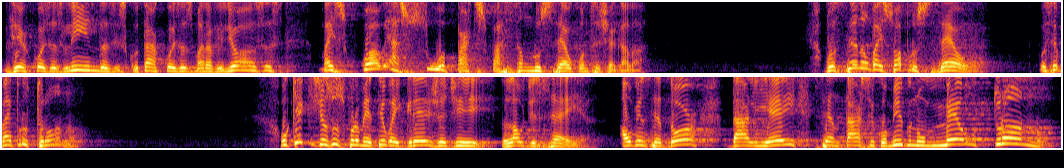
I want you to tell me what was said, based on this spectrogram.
ver coisas lindas, escutar coisas maravilhosas, mas qual é a sua participação no céu quando você chegar lá? Você não vai só para o céu, você vai para o trono. O que que Jesus prometeu à igreja de Laodiceia? Ao vencedor dar-lhe-ei sentar-se comigo no meu trono.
